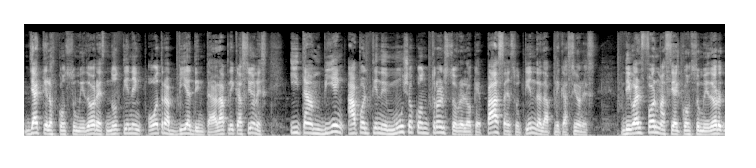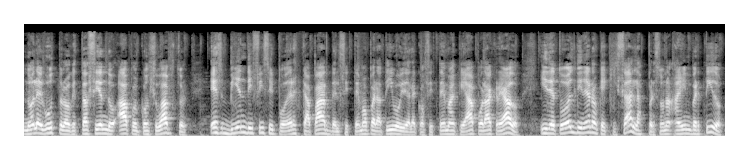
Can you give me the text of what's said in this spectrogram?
ya que los consumidores no tienen otras vías de instalar aplicaciones y también Apple tiene mucho control sobre lo que pasa en su tienda de aplicaciones. De igual forma, si al consumidor no le gusta lo que está haciendo Apple con su App Store, es bien difícil poder escapar del sistema operativo y del ecosistema que Apple ha creado y de todo el dinero que quizás las personas han invertido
